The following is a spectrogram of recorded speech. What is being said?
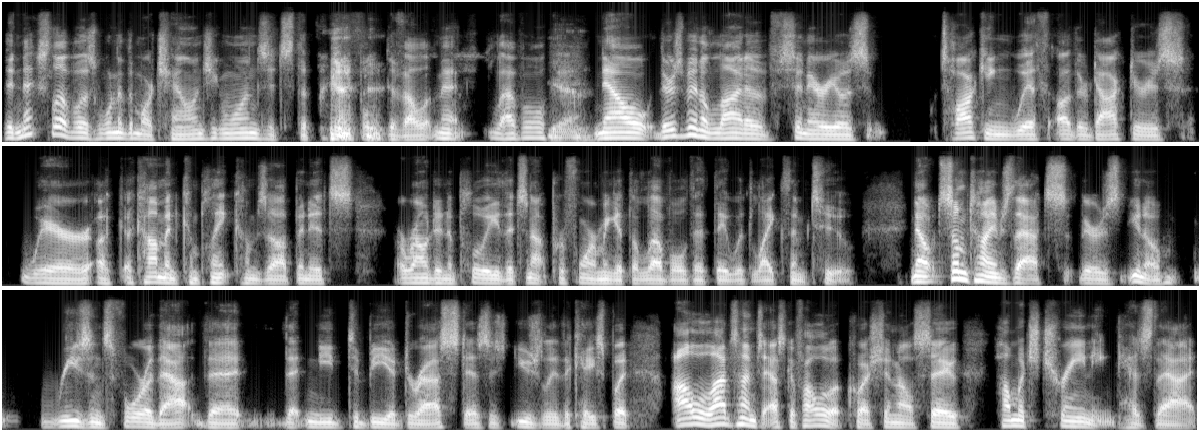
The next level is one of the more challenging ones. It's the people development level. Yeah. Now, there's been a lot of scenarios talking with other doctors where a, a common complaint comes up and it's around an employee that's not performing at the level that they would like them to. Now, sometimes that's there's, you know, reasons for that that that need to be addressed as is usually the case but i'll a lot of times ask a follow-up question i'll say how much training has that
